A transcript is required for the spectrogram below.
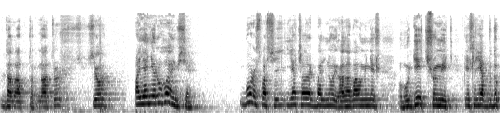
дала б так, ну а то все. А я не ругаюся. Боже спаси, я человек больной, голова у меня ж гудит, шумит. Если я буду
